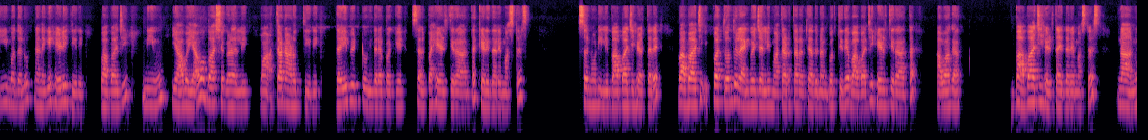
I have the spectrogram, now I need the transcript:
ಈ ಮೊದಲು ನನಗೆ ಹೇಳಿದ್ದೀರಿ. ಬಾಬಾಜಿ, ನೀವು ಯಾವ ಯಾವ ಭಾಷೆಗಳಲ್ಲಿ ಮಾತನಾಡುತ್ತೀರಿ? ದಯವಿಟ್ಟು ಇದರ ಬಗ್ಗೆ ಸ್ವಲ್ಪ ಹೇಳ್ತೀರಾ ಅಂತ ಕೇಳಿದ್ದಾರೆ ಮಾಸ್ಟರ್ಸ್. ಸೊ ನೋಡಿ ಇಲ್ಲಿ ಬಾಬಾಜಿ ಹೇಳ್ತಾರೆ. ಬಾಬಾಜಿ ಇಪ್ಪತ್ತೊಂದು ಲ್ಯಾಂಗ್ವೇಜ್ ಅಲ್ಲಿ ಮಾತಾಡ್ತಾರಂತೆ, ಅದು ನಂಗೆ ಗೊತ್ತಿದೆ. ಬಾಬಾಜಿ ಹೇಳ್ತೀರಾ ಅಂತ. ಅವಾಗ ಬಾಬಾಜಿ ಹೇಳ್ತಾ ಇದ್ದಾರೆ ಮಾಸ್ಟರ್ಸ್, ನಾನು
